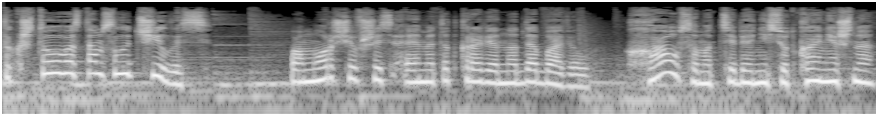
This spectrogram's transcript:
«Так что у вас там случилось?» Поморщившись, Эммет откровенно добавил. «Хаосом от тебя несет, конечно!»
